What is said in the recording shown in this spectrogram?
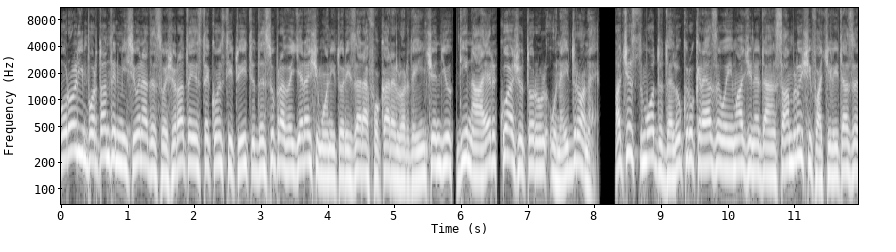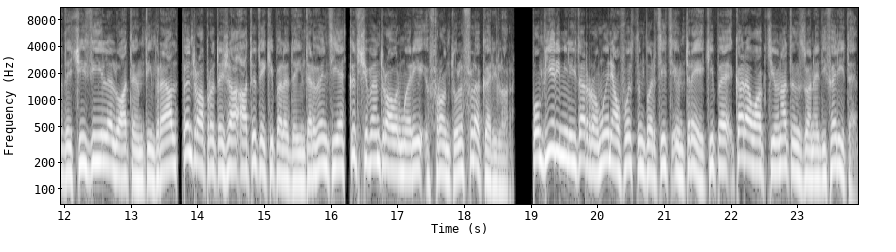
Un rol important în misiunea desfășurată este constituit de supravegherea și monitorizarea focarelor de incendiu din aer cu ajutorul unei drone. Acest mod de lucru creează o imagine de ansamblu și facilitează deciziile luate în timp real pentru a proteja atât echipele de intervenție, cât și pentru a urmări frontul flăcărilor. Pompierii militari români au fost împărțiți în trei echipe care au acționat în zone diferite.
